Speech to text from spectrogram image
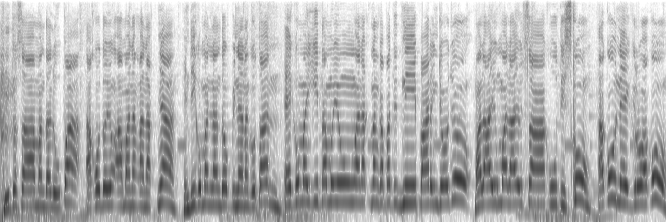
Dito sa Mandalupa, ako daw yung ama ng anak niya. Hindi ko man lang daw pinanagutan. Eh kung makikita mo yung anak ng kapatid ni paring Jojo, malayong malayo sa kutis ko. Ako, negro ako.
